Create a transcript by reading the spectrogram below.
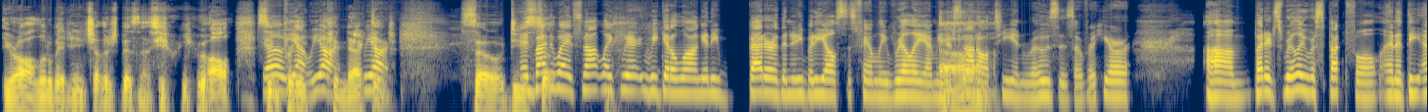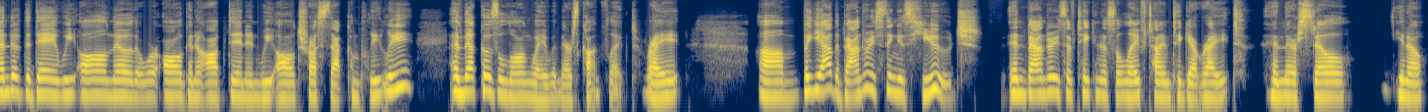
you're all a little bit in each other's business. You you all seem oh, pretty yeah, connected. So do you And by the way, it's not like we we get along any better than anybody else's family, really. I mean, it's not all ah. tea and roses over here. Um, but it's really respectful. And at the end of the day, we all know that we're all going to opt in and we all trust that completely. And that goes a long way when there's conflict, right? Um, but yeah, the boundaries thing is huge. And boundaries have taken us a lifetime to get right. And they're still you know,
